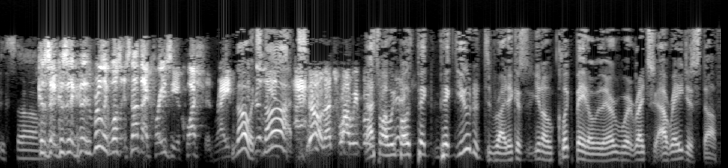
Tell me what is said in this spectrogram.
It's um, Because it, 'cause it, 'cause it really wasn't. It's not that crazy a question, right? No, It it's really not. I- No, that's why we both. That's why we Nick. both picked picked you to, to write it, because you know clickbait over there where it writes outrageous stuff.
